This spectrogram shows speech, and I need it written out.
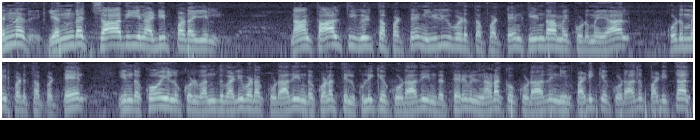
என்னது? எந்த சாதியின் அடிப்படையில் நான் தாழ்த்தி வீழ்த்தப்பட்டேன் இழிவுபடுத்தப்பட்டேன் தீண்டாமை கொடுமையால் கொடுமைப்படுத்தப்பட்டேன் இந்த கோயிலுக்குள் வந்து வழிபடக்கூடாது இந்த குளத்தில் குளிக்கக்கூடாது இந்த தெருவில் நடக்கக்கூடாது நீ படிக்கக்கூடாது படித்தால்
